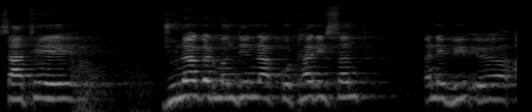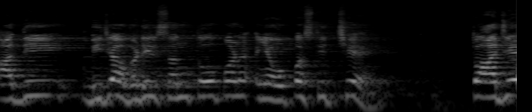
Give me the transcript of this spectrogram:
સાથે જુનાગઢ મંદિરના કોઠારી સંત અને આદિ બીજા વડીલ સંતો પણ અહીંયા ઉપસ્થિત છે. તો આજે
